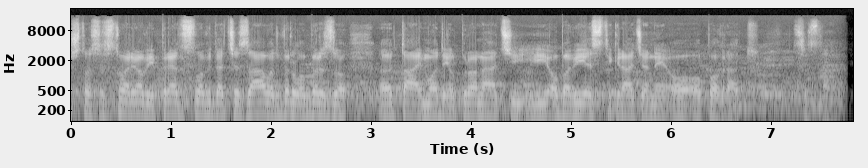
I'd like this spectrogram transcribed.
što se stvori ovi preduslovi da će Zavod vrlo brzo e, taj model pronaći i obavijesti građane o, o povratu sredstava.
